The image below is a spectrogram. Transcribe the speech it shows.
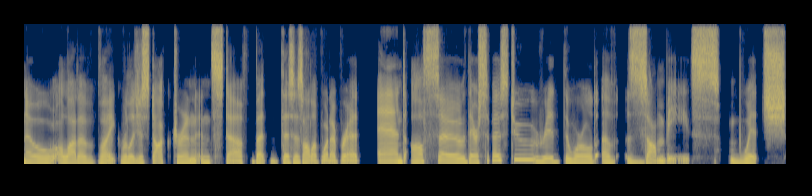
know a lot of like religious doctrine and stuff, but this is all of what I've read. And also, they're supposed to rid the world of zombies, which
